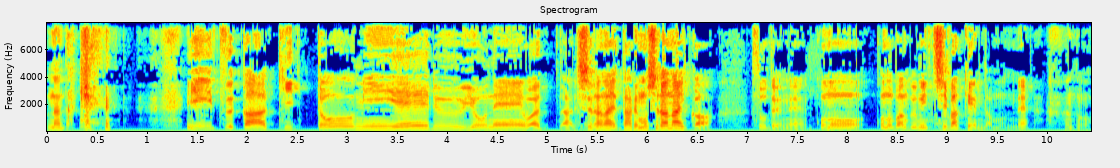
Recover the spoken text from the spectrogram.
なんだっけ。いつかきっと見えるよねは、誰、知らない？誰も知らないか。そうだよね。この、この番組千葉県だもんね。あの、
